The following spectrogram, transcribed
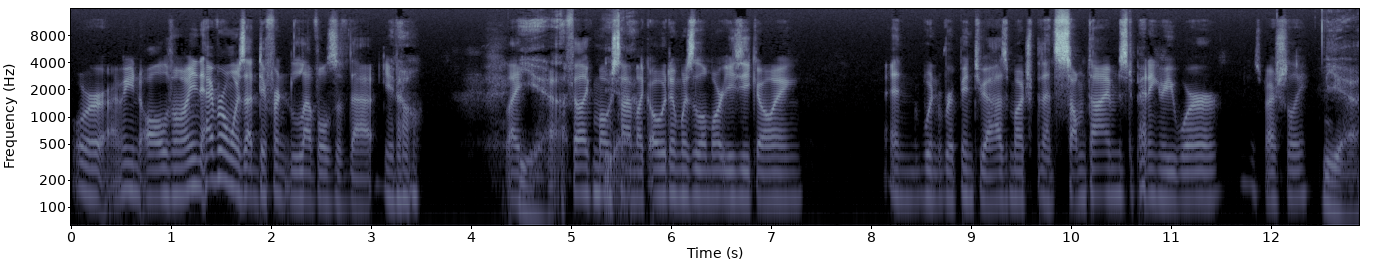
or I mean all of them. I mean everyone was at different levels of that, you know. Like yeah, I feel like most yeah. time like Odin was a little more easygoing, and wouldn't rip into you as much. But then sometimes, depending who you were, especially. yeah.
